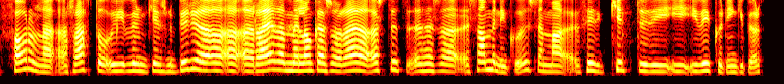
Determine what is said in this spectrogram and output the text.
fáranlega rætt og við erum ekki byrjuð að ræða með langaðis og að ræða östuð þessa sammenningu sem þið kynntuði í, í, í vikunni Ingi Björg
